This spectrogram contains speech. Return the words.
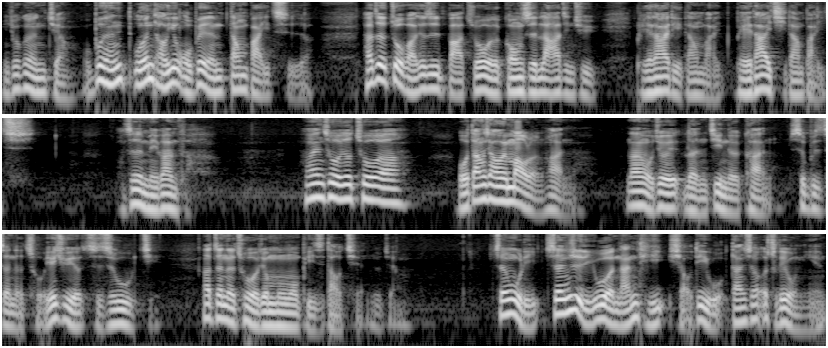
你就跟人讲，我不能，我很讨厌我被人当白痴啊。他这个做法就是把所有的公司拉进去，陪他一起当白，陪他一起当白痴，我真的没办法。发现错就错啊，我当下会冒冷汗啊，那我就会冷静的看是不是真的错，也许也只是误解，那真的错了就摸摸鼻子道歉，就这样。生物礼生日礼物的难题，小弟我单身二十六年，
